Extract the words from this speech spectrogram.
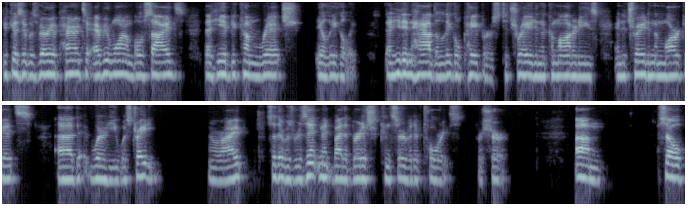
because it was very apparent to everyone on both sides that he had become rich illegally that he didn't have the legal papers to trade in the commodities and to trade in the markets uh, where he was trading. All right. So there was resentment by the British conservative Tories for sure. Um, so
